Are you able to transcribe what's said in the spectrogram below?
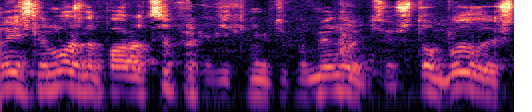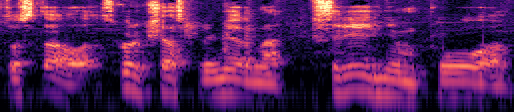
но если можно пару цифр каких-нибудь упомянуть, что было и что стало, сколько сейчас примерно в среднем по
